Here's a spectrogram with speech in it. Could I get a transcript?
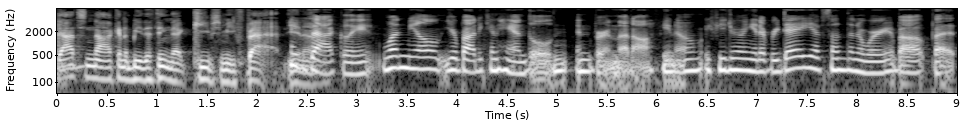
that's not going to be the thing that keeps me fat. You know? Exactly. One meal your body can handle and- and burn that off, you know. If you're doing it every day, you have something to worry about, but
